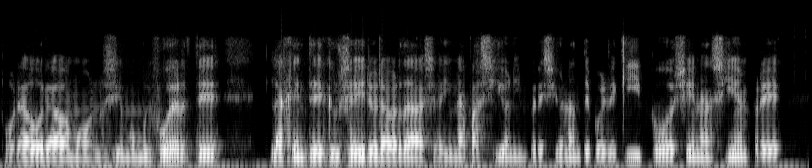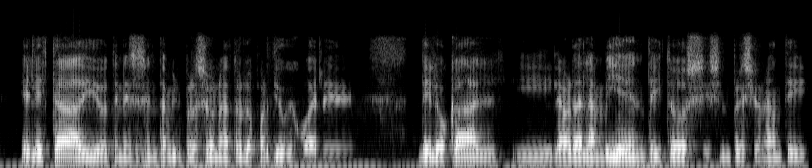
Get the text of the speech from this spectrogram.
Por ahora vamos, nos hicimos muy fuerte. La gente de Cruzeiro, la verdad, hay una pasión impresionante por el equipo, llenan siempre el estadio, tenés 60.000 personas todos los partidos que juegan de, local y la verdad el ambiente y todo es, impresionante y,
